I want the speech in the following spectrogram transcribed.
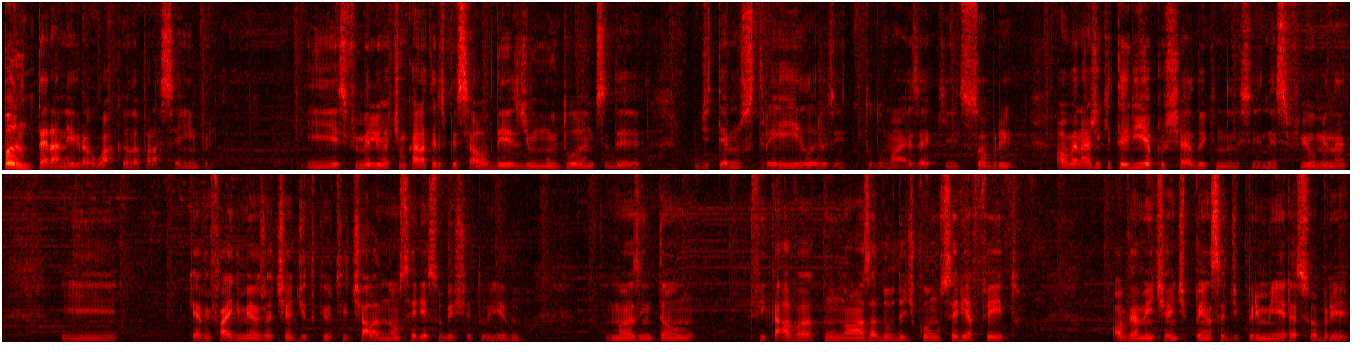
Pantera Negra Wakanda para sempre. E esse filme ele já tinha um caráter especial desde muito antes de, de termos trailers e tudo mais. É que sobre a homenagem que teria pro Chadwick nesse, nesse filme, né? E Kevin Feige mesmo já tinha dito que o T'Challa não seria substituído, mas então ficava com nós a dúvida de como seria feito. Obviamente a gente pensa de primeira sobre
